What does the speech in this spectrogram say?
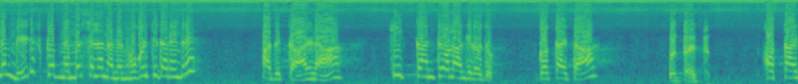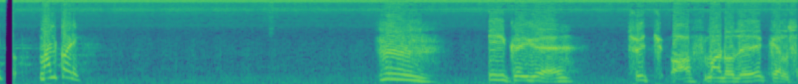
ನಮ್ ಲೇಡೀಸ್ ಕ್ಲಬ್ ಮೆಂಬರ್ಸ್ ಎಲ್ಲ ನನ್ನನ್ನು ಹೊಗಳ್ತಿದ್ದಾರೆ ಅಂದ್ರೆ? ಅದಕ್ಕೆ ಕಾರಣ ಈ ಕಂಟ್ರೋಲ್ ಆಗಿರೋದು. ಗೊತ್ತಾಯ್ತಾ? ಗೊತ್ತಾಯ್ತು. ಹೊತ್ತಾಯ್ತು. ಮಲ್ಕೊಳ್ಳಿ. ಹ್ಮ್ ಈ ಕೈಗೆ ಸ್ವಿಚ್ ಆಫ್ ಮಾಡೋದೇ ಕೆಲಸ.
